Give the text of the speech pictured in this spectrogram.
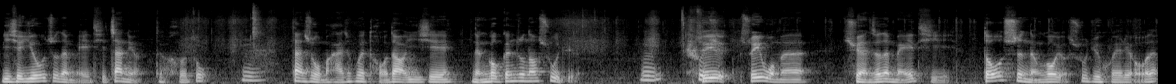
一些优质的媒体战略的合作，嗯，但是我们还是会投到一些能够跟踪到数据的，嗯，所以，所以我们选择的媒体都是能够有数据回流的，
